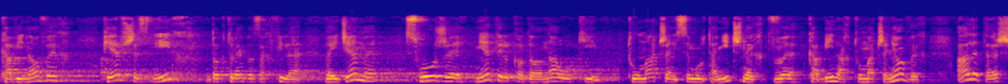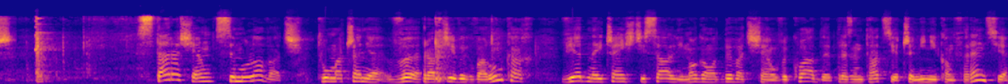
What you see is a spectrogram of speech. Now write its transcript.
kabinowych. Pierwszy z nich, do którego za chwilę wejdziemy, służy nie tylko do nauki tłumaczeń symultanicznych w kabinach tłumaczeniowych, ale też stara się symulować tłumaczenie w prawdziwych warunkach. W jednej części sali mogą odbywać się wykłady, prezentacje czy mini konferencje,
